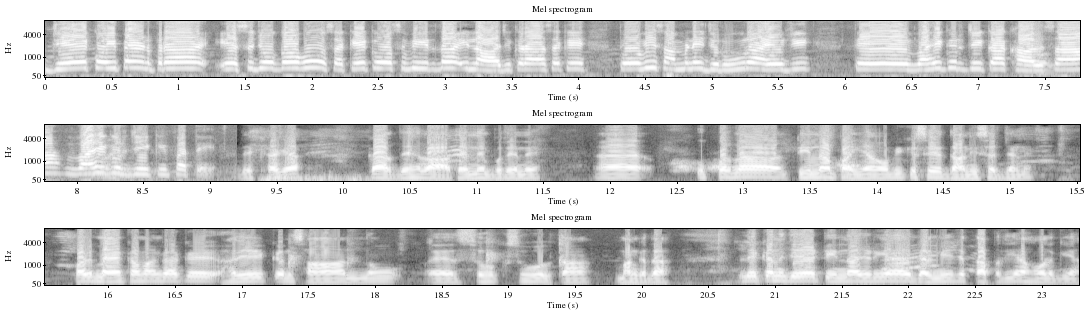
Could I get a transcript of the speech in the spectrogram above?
ਜੇ ਕੋਈ ਭੈਣ ਭਰਾ ਇਸ ਜੋਗਾ ਹੋ ਸਕੇ ਕਿ ਉਸ ਵੀਰ ਦਾ ਇਲਾਜ ਕਰਾ ਸਕੇ, ਤੇ ਉਹ ਵੀ ਸਾਹਮਣੇ ਜ਼ਰੂਰ ਆਇਓ ਜੀ। ਤੇ ਵਾਹਿਗੁਰੂ ਜੀ ਕਾ ਖਾਲਸਾ, ਵਾਹਿਗੁਰੂ ਜੀ ਕੀ ਫਤਿਹ। ਦੇਖਿਆ ਗਿਆ, ਘਰ ਦੇ ਹਾਲਾਤ ਇੰਨੇ ਬੁਰੇ ਨੇ। ਅਹ ਉੱਪਰ ਨਾ ਟੀਨਾਂ ਪਾਈਆਂ ਉਹ ਵੀ ਕਿਸੇ ਦਾਨੀ ਸੱਜਣ ਨੇ। ਪਰ ਮੈਂ ਕਹਾਂਗਾ ਕਿ ਹਰੇਕ ਇਨਸਾਨ ਨੂੰ ਸੁੱਖ ਸਹੂਲਤਾਂ ਮੰਗਦਾ। ਲੇਕਿਨ ਜੇ ਟੀਨਾਂ ਜਿਹੜੀਆਂ ਗਰਮੀ 'ਚ ਤਪਦੀਆਂ ਹੋਣਗੀਆਂ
